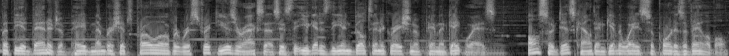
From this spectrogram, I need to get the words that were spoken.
But the advantage of Paid Memberships Pro over Restrict User Access is that you get is the inbuilt integration of payment gateways. Also discount and giveaways support is available,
